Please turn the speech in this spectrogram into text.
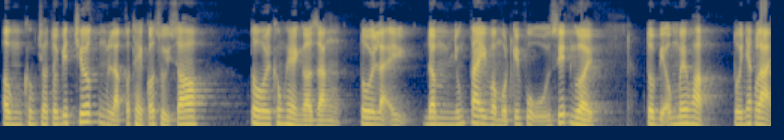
Ông không cho tôi biết trước là có thể có rủi ro. Tôi không hề ngờ rằng tôi lại đâm nhúng tay vào một cái vụ giết người. Tôi bị ông mê hoặc, tôi nhắc lại.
